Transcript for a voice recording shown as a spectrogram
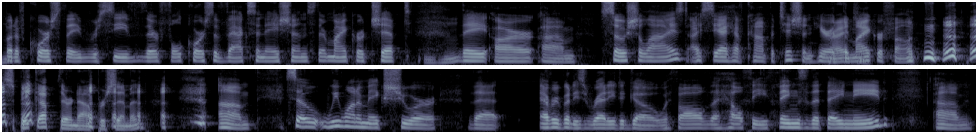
but of course they receive their full course of vaccinations. They're microchipped. They are um, socialized. I see I have competition here at the microphone. Speak up there now, Persimmon. So we want to make sure that everybody's ready to go with all the healthy things that they need um,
